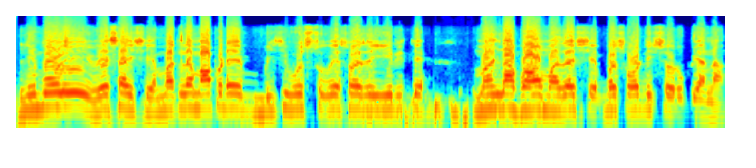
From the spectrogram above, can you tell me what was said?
લીંબોળી વેચાય છે. મતલબ આપણે બીજી વસ્તુ વેચવા જઈએ એ રીતે, મણના ભાવમાં જાય છે બસો અઢીસો રૂપિયાના.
